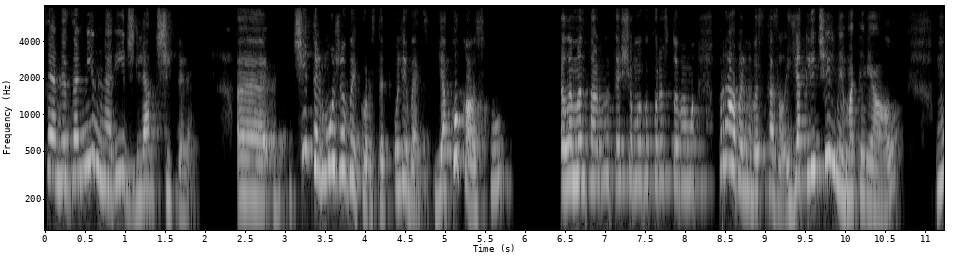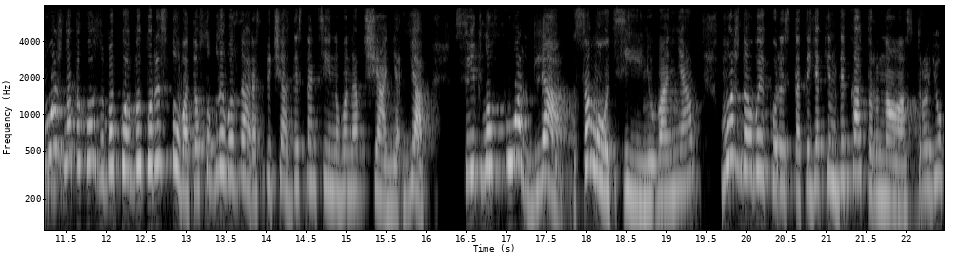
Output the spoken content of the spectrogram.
це незамінна річ для вчителя. Е, Вчитель може використати олівець як указку, елементарно те, що ми використовуємо. Правильно ви сказали, як лічильний матеріал. Можна також використовувати, особливо зараз під час дистанційного навчання, як світлофор для самооцінювання, можна використати як індикатор настрою,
